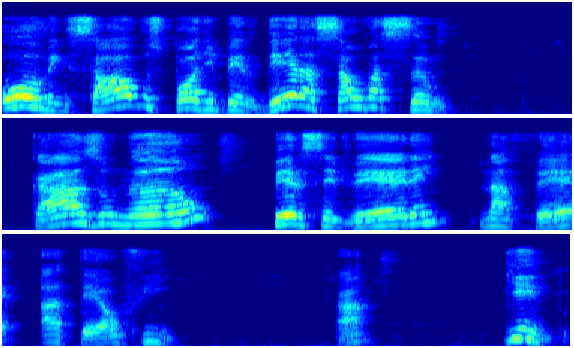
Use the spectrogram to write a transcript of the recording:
homens salvos podem perder a salvação, caso não perseverem na fé até ao fim. Tá? Quinto,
